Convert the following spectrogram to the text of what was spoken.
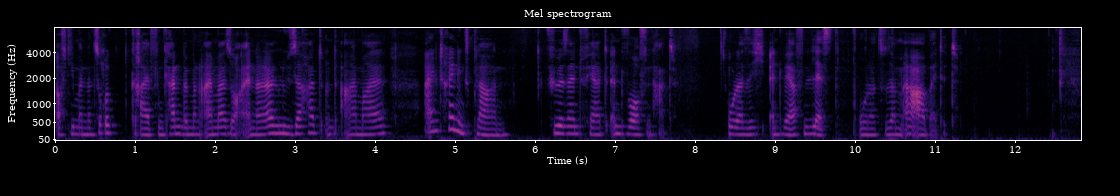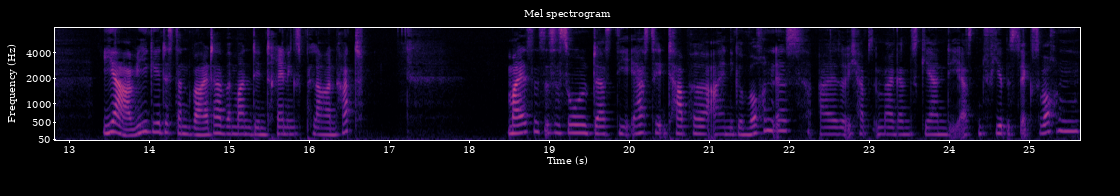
auf die man dann zurückgreifen kann, wenn man einmal so eine Analyse hat und einmal einen Trainingsplan für sein Pferd entworfen hat oder sich entwerfen lässt oder zusammen erarbeitet. Ja, wie geht es dann weiter, wenn man den Trainingsplan hat? Meistens ist es so, dass die erste Etappe einige Wochen ist. Also ich habe es immer ganz gern die ersten vier bis sechs Wochen.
